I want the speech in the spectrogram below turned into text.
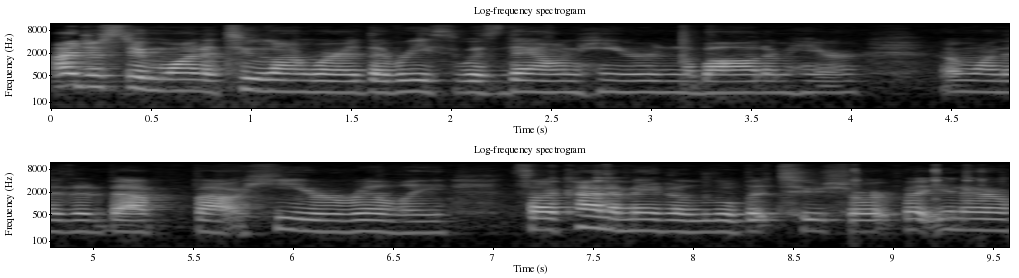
I just didn't want it too long where the wreath was down here in the bottom here. I wanted it about, about here really. So I kind of made it a little bit too short. But you know,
